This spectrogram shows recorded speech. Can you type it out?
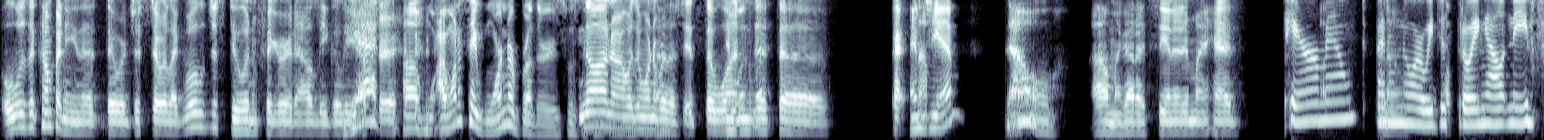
what was a company that they were just they were like, we'll just do it and figure it out legally. Yes, After. uh, I want to say Warner Brothers was. the no, no, it wasn't Warner that. Brothers. It's the one was it? with the Pe- MGM. No. Oh my god, I've seen it in my head. Paramount? I don't No. know. Are we just throwing out names?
